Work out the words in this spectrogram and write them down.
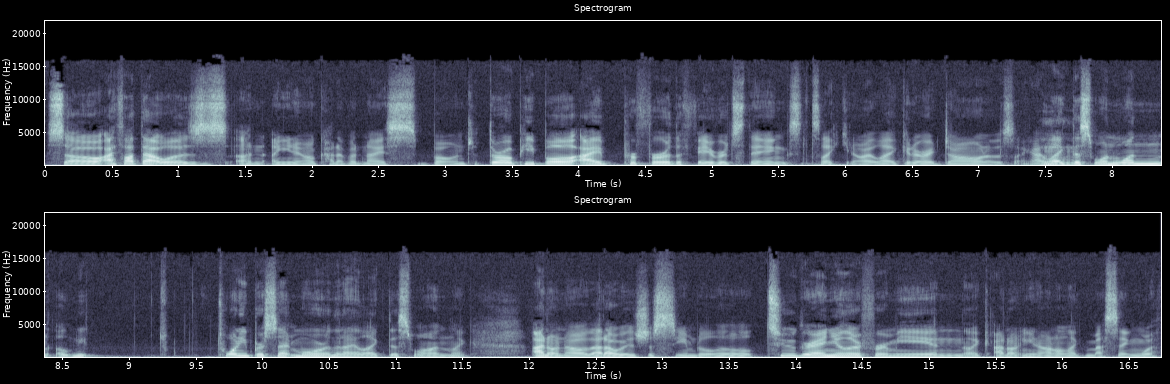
So I thought that was, an, you know, kind of a nice bone to throw people. I prefer the favorites thing 'cause it's like, you know, I like it or I don't. I was like, I like this one one uh, 20% more than I like this one. Like, I don't know. That always just seemed a little too granular for me. And like, I don't, you know, I don't like messing with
